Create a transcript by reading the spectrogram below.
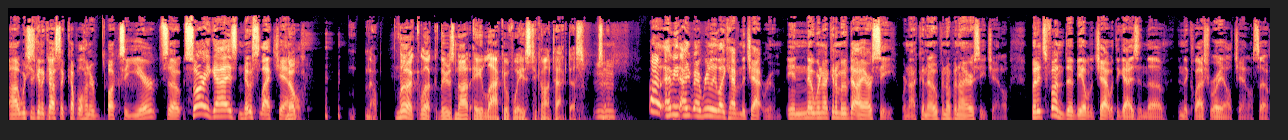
uh, which is going to cost a couple hundred bucks a year. So sorry, guys, no Slack channel. Nope. no. Look, look. There's not a lack of ways to contact us. So. Mhm. Well, I mean, I, I really like having the chat room. And no, we're not going to move to IRC. We're not going to open up an IRC channel, but it's fun to be able to chat with the guys in the in the Clash Royale channel. So,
